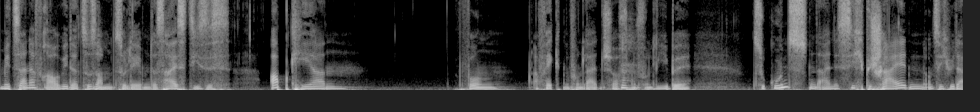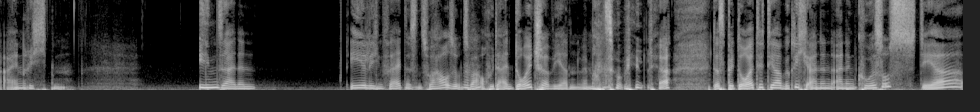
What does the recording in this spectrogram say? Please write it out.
mit seiner Frau wieder zusammenzuleben. Das heißt, dieses Abkehren von Affekten, von Leidenschaften, Mhm. von Liebe zugunsten eines sich bescheiden und sich wieder einrichten in seinen ehelichen Verhältnissen zu Hause und zwar Mhm. auch wieder ein Deutscher werden, wenn man so will. Ja. Das bedeutet ja wirklich einen, einen Kursus der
